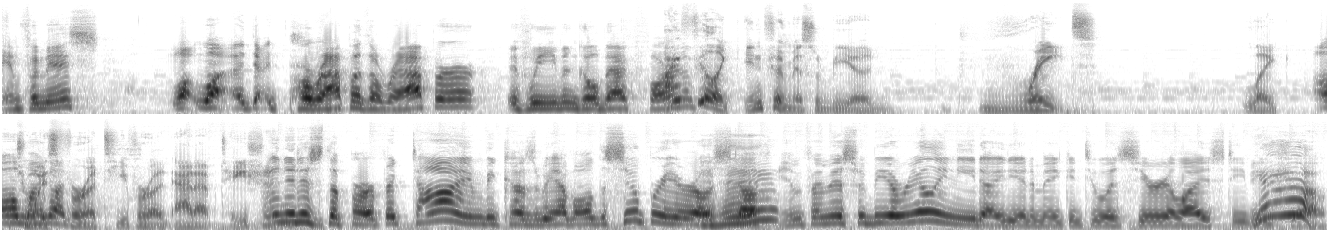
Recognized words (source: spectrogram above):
Infamous, what, what, uh, Parappa the Rapper. If we even go back far I enough, feel like Infamous would be a great like Oh my choice God. for a t for an adaptation. And it is the perfect time because we have all the superhero Mm-hmm. stuff. Infamous would be a really neat idea to make into a serialized TV Yeah. show.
